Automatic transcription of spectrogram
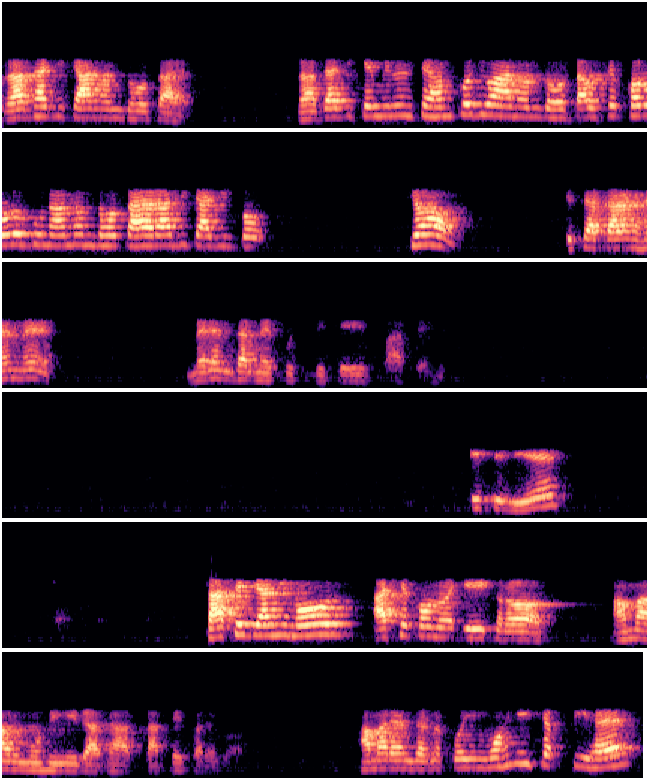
राधा जी का आनंद होता है। राधा जी के मिलन से हमको जो आनंद होता है उससे करोड़ों गुण आनंद होता है राधिका जी को। क्यों? इसका कारण है मैं, मेरे अंदर में कुछ विशेष बातें हैं। इसलिए साथे जानी मोर आचे कोनो एक रस। हमार मोहिनी राधा काते करेगा हमारे अंदर में कोई मोहिनी शक्ति है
